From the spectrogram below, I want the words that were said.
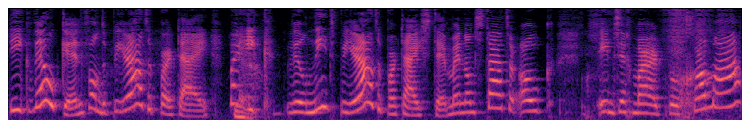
die ik wel ken van de Piratenpartij. Maar Ja. ik wil niet Piratenpartij stemmen. En dan staat er ook in zeg maar het programma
